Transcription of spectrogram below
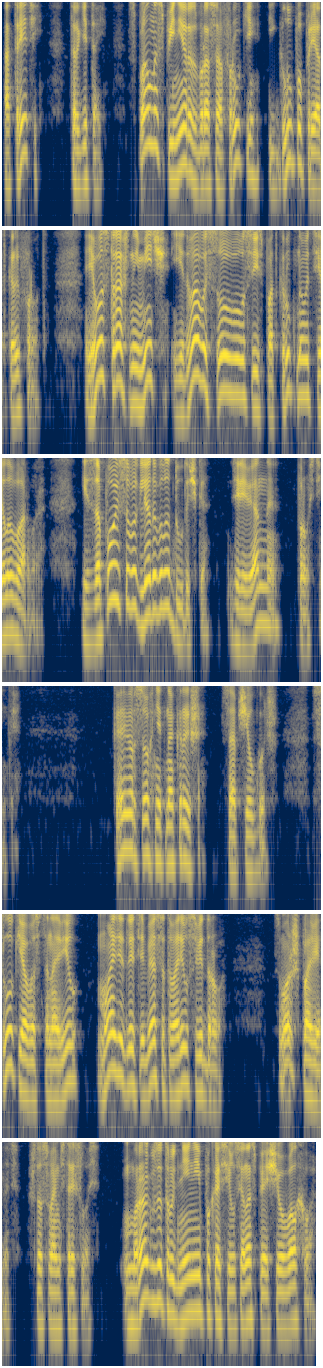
А третий, Таргитай, спал на спине, разбросав руки и глупо приоткрыв рот. Его страшный меч едва высовывался из-под крупного тела варвара. Из-за пояса выглядывала дудочка, деревянная, простенькая. «Ковер сохнет на крыше», — сообщил Гольш. «Слуг я восстановил, мази для тебя сотворил с ведро. Сможешь поведать, что с вами стряслось?» Мрак в затруднении покосился на спящего волхва.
